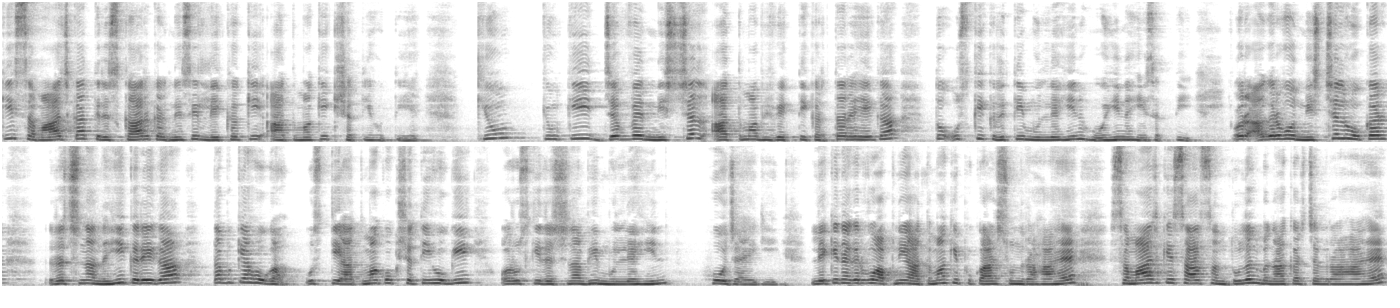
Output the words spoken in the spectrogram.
कि समाज का तिरस्कार करने से लेखक की आत्मा की क्षति होती है। क्यों? क्योंकि जब वह निश्चल आत्मा अभिव्यक्ति करता रहेगा तो उसकी कृति मूल्यहीन हो ही नहीं सकती। और अगर वो निश्चल होकर रचना नहीं करेगा तब क्या होगा? उसकी आत्मा को क्षति होगी और उसकी रचना भी मूल्यहीन हो जाएगी। लेकिन अगर वो अपनी आत्मा की पुकार सुन रहा है, समाज के साथ संतुलन बनाकर चल रहा है,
